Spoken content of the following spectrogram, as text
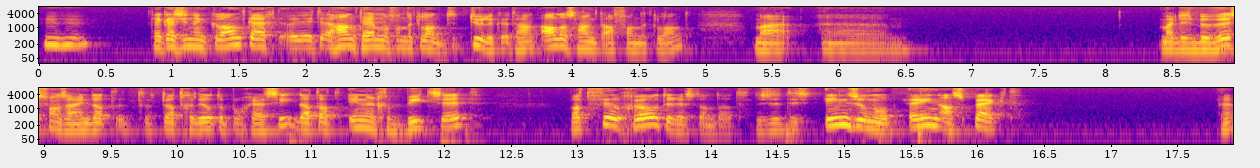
Mhm. Kijk, als je een klant krijgt, het hangt helemaal van de klant. Tuurlijk, het hangt, alles hangt af van de klant. Maar, uh, maar dus bewust van zijn dat dat gedeelte progressie, dat dat in een gebied zit wat veel groter is dan dat. Dus het is inzoomen op één aspect. Hè,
